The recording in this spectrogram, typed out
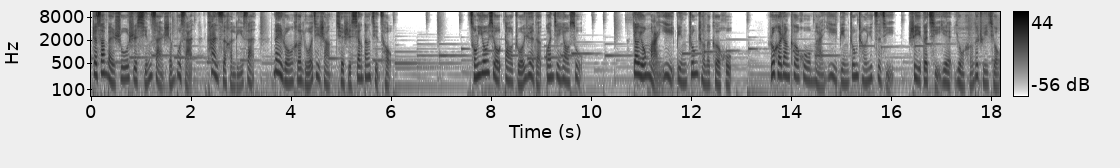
这三本书是形散神不散，看似很离散，内容和逻辑上却是相当紧凑。从优秀到卓越的关键要素，要有满意并忠诚的客户。如何让客户满意并忠诚于自己，是一个企业永恒的追求。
